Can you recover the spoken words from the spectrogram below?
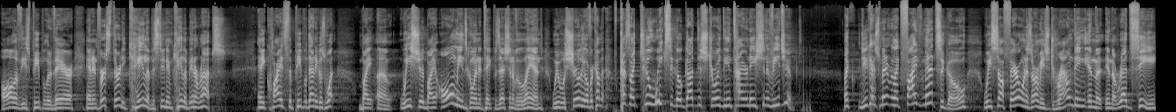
All of these people are there. And in verse 30, Caleb, the student named Caleb, interrupts. And he quiets the people down. He goes, What? by, uh, we should by all means go in and take possession of the land. We will surely overcome it. Because, like two weeks ago, God destroyed the entire nation of Egypt. Like, you guys remember? Like five minutes ago, we saw Pharaoh and his armies drowning in the, in the Red Sea,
